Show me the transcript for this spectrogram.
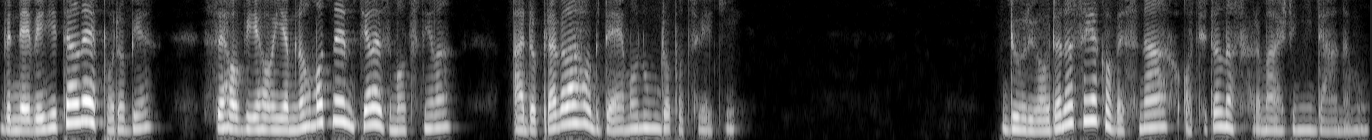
V neviditelné podobě se ho v jeho jemnohmotném těle zmocnila a dopravila ho k démonům do podsvětí. Duryodhana se jako ve snách ocitl na schromáždění dánavů.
